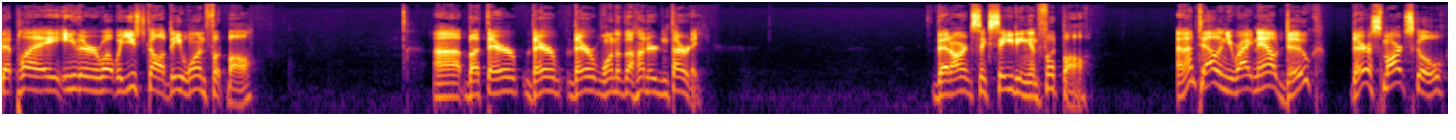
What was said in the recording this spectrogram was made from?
that play either what we used to call D1 football, uh, but they're they're they're one of the 130 that aren't succeeding in football. And I'm telling you right now, Duke, they're a smart school.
